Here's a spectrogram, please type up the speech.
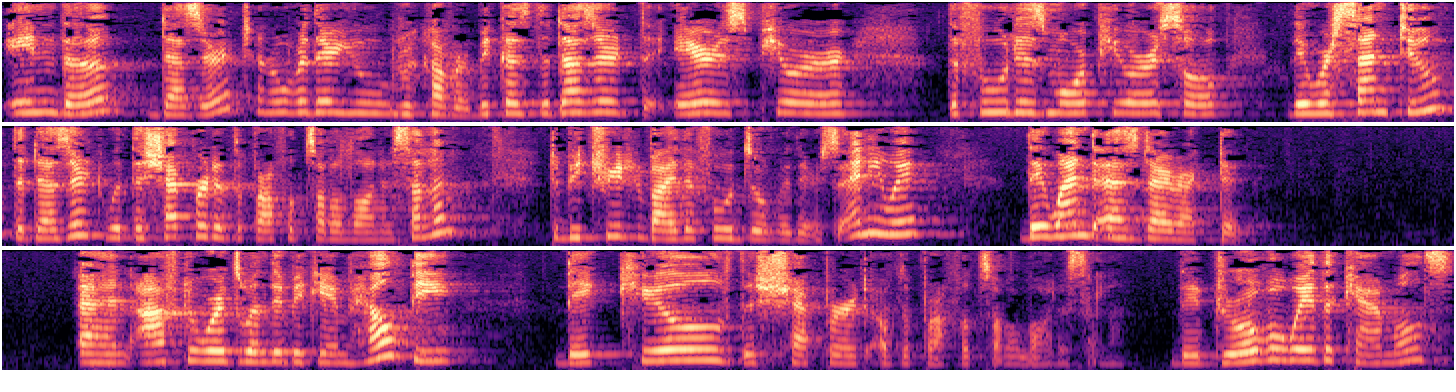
in the desert and over there you recover. Because the desert, the air is pure, the food is more pure. So they were sent to the desert with the shepherd of the Prophet ﷺ to be treated by the foods over there. So anyway, they went as directed. And afterwards when they became healthy, they killed the shepherd of the Prophet ﷺ. They drove away the camels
